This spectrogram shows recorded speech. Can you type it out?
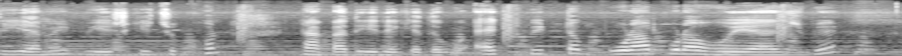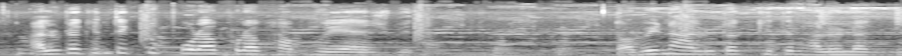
দিয়ে আমি বেশ কিছুক্ষণ ঢাকা দিয়ে রেখে দেবো। এক পিঠটা পোড়া পোড়া হয়ে আসবে। আলুটা কিন্তু একটু পোড়া পোড়া ভাব হয়ে আসবে। তবে না, আলুটা খেতে ভালো লাগবে।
